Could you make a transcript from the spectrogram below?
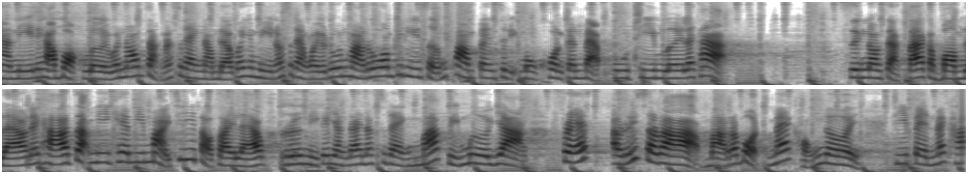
งานนี้นะคะบอกเลยว่านอกจากนักแสดงนำแล้วก็ยังมีนักแสดงวัยรุ่นมาร่วมพิธีเสริมความเป็นสิริมงคลกันแบบฟูลทีมเลยแหละค่ะซึ่งนอกจากต้ากับบอมแล้วนะคะ จะมีเคมีใหม่ที่ดีต่อใจแล้ว เรื่องนี้ก็ยังได้นักแสดงมากฝีมืออย่างเฟรชอริสรา มาระบทแม่ของเนย ที่เป็นแม่ค้า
